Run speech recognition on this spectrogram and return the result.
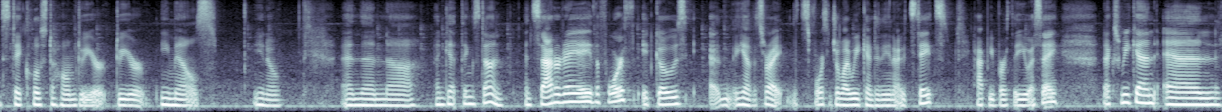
stay close to home, do your do your emails, you know, and then uh, and get things done. And Saturday the fourth, it goes. Yeah, that's right. It's Fourth of July weekend in the United States. Happy birthday, USA! Next weekend, and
